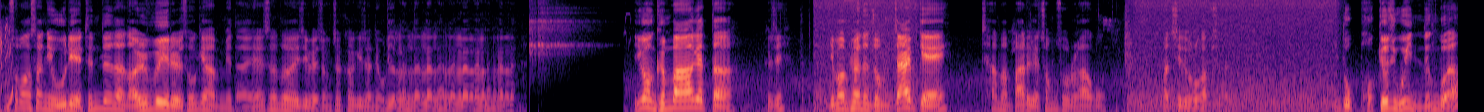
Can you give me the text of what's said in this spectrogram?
청소방사님 우리의 든든한 얼브이를 소개합니다. 에서더의 집에 정착하기 전에 우리 랄랄랄랄랄랄랄랄랄 이건 금방 하겠다 그지? 이번 편은 좀 짧게 차만 빠르게 청소를 하고 마치도록 합시다. 이 녹 벗겨지고 있는 거야?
